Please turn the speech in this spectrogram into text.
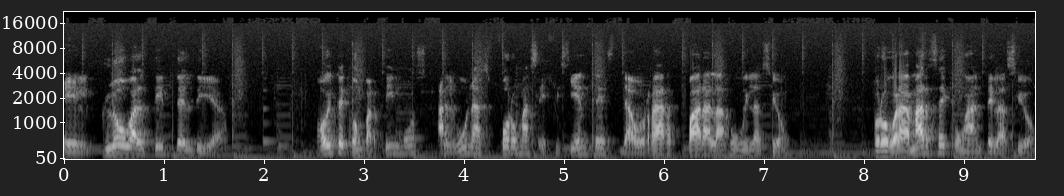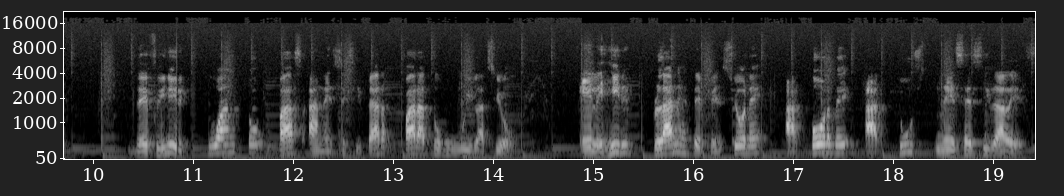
el Global Tip del Día. Hoy te compartimos algunas formas eficientes de ahorrar para la jubilación. Programarse con antelación. Definir cuánto vas a necesitar para tu jubilación. Elegir planes de pensiones acorde a tus necesidades.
